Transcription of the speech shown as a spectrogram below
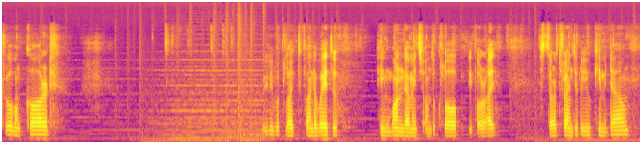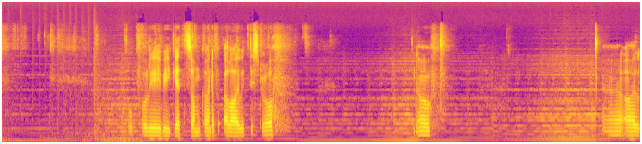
draw one card. Really would like to find a way to ping one damage on the Klaw before I start trying to nuke him down. Hopefully we get some kind of ally with this draw. No. Uh, I'll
